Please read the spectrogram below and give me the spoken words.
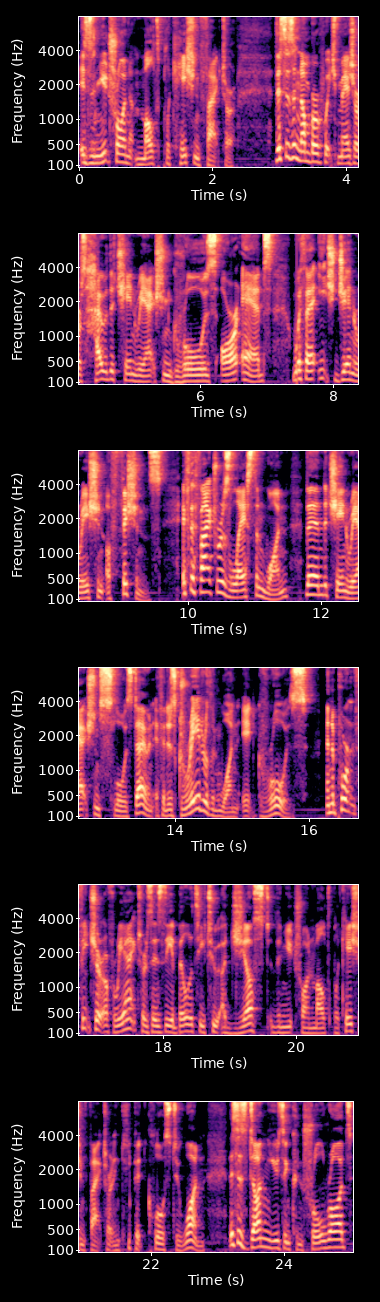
is the neutron multiplication factor. This is a number which measures how the chain reaction grows or ebbs with each generation of fissions. If the factor is less than 1, then the chain reaction slows down. If it is greater than 1, it grows. An important feature of reactors is the ability to adjust the neutron multiplication factor and keep it close to 1. This is done using control rods,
